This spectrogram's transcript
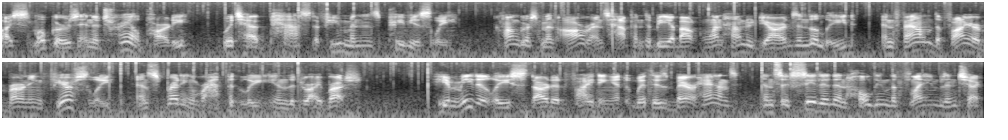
by smokers in a trail party which had passed a few minutes previously. Congressman Arentz happened to be about 100 yards in the lead and found the fire burning fiercely and spreading rapidly in the dry brush. He immediately started fighting it with his bare hands and succeeded in holding the flames in check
